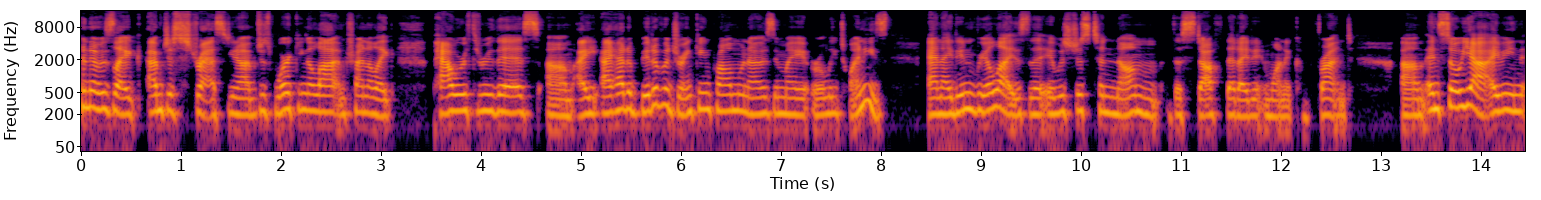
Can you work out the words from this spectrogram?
And it was like i'm just stressed you know i'm just working a lot. I'm trying to like power through this. Um, I, I had a bit of a drinking problem when i was in my early 20s and i didn't realize that it was just to numb the stuff that i didn't want to confront. Um, and so yeah i mean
